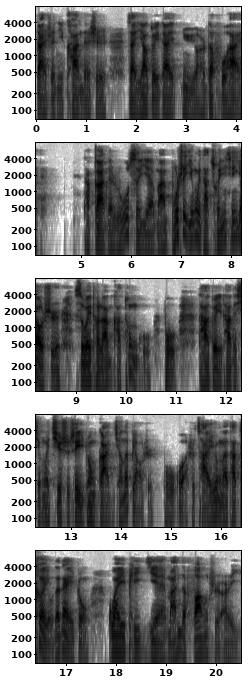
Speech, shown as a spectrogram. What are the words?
但是你看的是怎样对待女儿的父爱的。他干得如此野蛮，不是因为他存心要使斯维特兰卡痛苦，不，他对他的行为其实是一种感情的表示，不过是采用了他特有的那种乖僻野蛮的方式而已。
